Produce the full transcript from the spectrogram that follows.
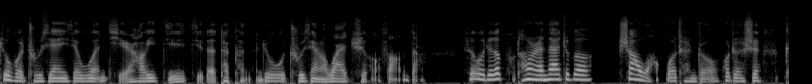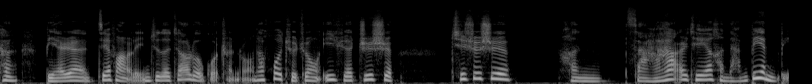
就会出现一些问题，然后一级一级的，他可能就会出现了歪曲和放大。所以我觉得普通人在这个上网过程中，或者是跟别人街坊邻居的交流过程中，他获取这种医学知识，其实是很。杂，而且也很难辨别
